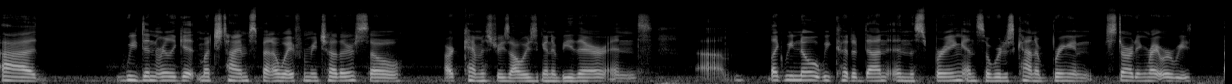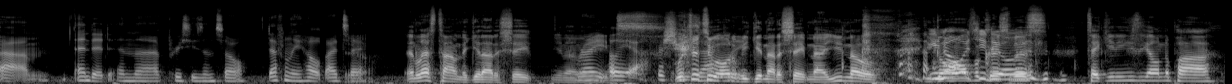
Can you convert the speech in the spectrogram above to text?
uh, we didn't really get much time spent away from each other, so our chemistry is always going to be there, and um, like we know what we could have done in the spring, and so we're just kind of bringing starting right where we um, ended in the preseason. So definitely helped, I'd say. Yeah. And less time to get out of shape, you know what I mean? Right. Oh yeah, for sure. Which you're too old to be getting out of shape now. You know, you, You go know home what for you Christmas, doing. take it easy on the pie,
